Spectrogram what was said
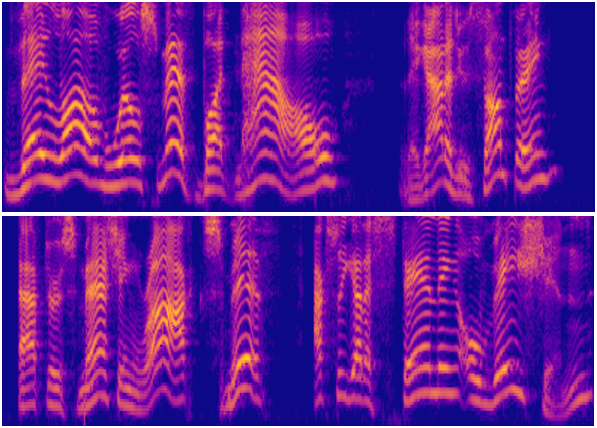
They love Will Smith, but now they got to do something. After smashing Rock, Smith actually got a standing ovation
